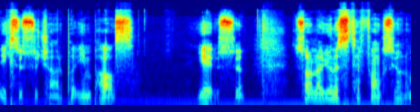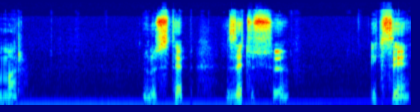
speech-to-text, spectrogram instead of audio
x üssü çarpı impulse y üssü. Sonra unit step fonksiyonum var. Unit step z üssü eksi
